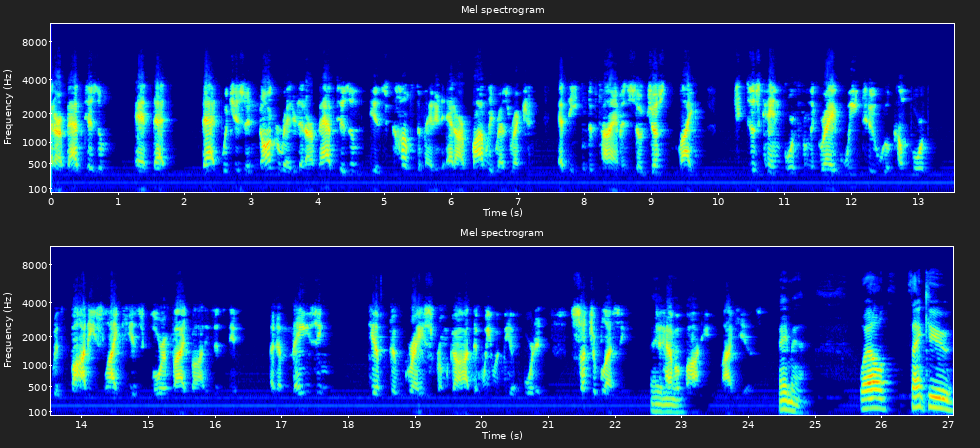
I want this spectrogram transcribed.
at our baptism, and that that which is inaugurated at our baptism is consummated at our bodily resurrection at the end of time. And so just like Jesus came forth from the grave, we too will come forth with bodies like his glorified bodies. It's the, an amazing gift of grace from God that we would be afforded such a blessing to have a Amen. body like his. Amen. Well, thank you,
